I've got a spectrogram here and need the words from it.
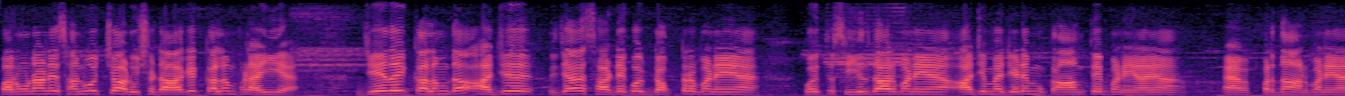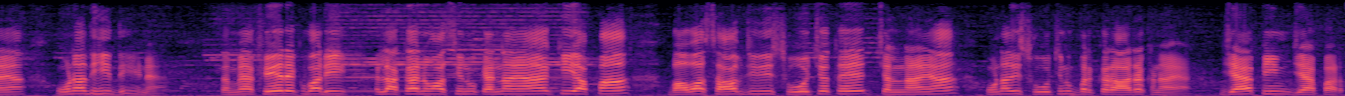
ਪਰ ਉਹਨਾਂ ਨੇ ਸਾਨੂੰ ਉਹ ਝਾੜੂ ਛਡਾ ਕੇ ਕਲਮ ਫੜਾਈ ਹੈ। ਜਿਹਦੇ ਕਲਮ ਦਾ ਅੱਜ ਜਿਹੜਾ ਸਾਡੇ ਕੋਈ ਡਾਕਟਰ ਬਣੇ ਆ ਕੋਈ ਤਹਿਸੀਲਦਾਰ ਬਣੇ ਆ ਅੱਜ ਮੈਂ ਜਿਹੜੇ ਮੁਕਾਮ ਤੇ ਬਣਿਆ ਆ ਪ੍ਰਧਾਨ ਬਣਿਆ ਆ ਉਹਨਾਂ ਦੀ ਹੀ ਦੇਣ ਹੈ। ਤਾਂ ਮੈਂ ਫੇਰ ਇੱਕ ਵਾਰੀ ਇਲਾਕਾ ਨਿਵਾਸੀ ਨੂੰ ਕਹਿਣਾ ਆ ਕਿ ਆਪਾਂ ਬਾਬਾ ਸਾਹਿਬ ਜੀ ਦੀ ਸੋਚ ਤੇ ਚੱਲਣਾ ਆ ਉਹਨਾਂ ਦੀ ਸੋਚ ਨੂੰ ਬਰਕਰਾਰ ਰੱਖਣਾ ਆ। ਜੈ ਭੀਮ ਜੈ ਭਾਰਤ।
